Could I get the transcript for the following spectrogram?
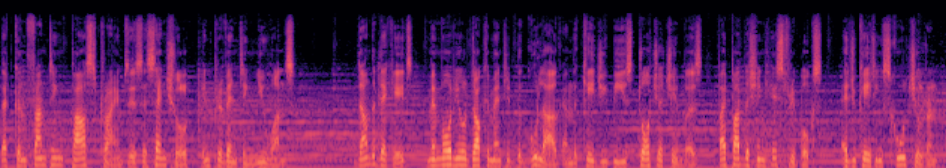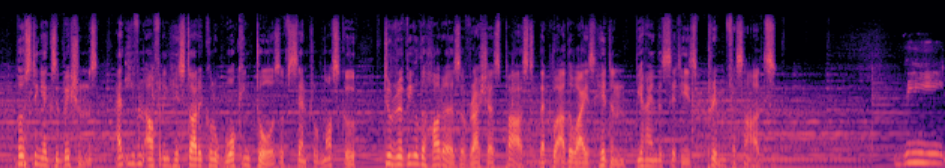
that confronting past crimes is essential in preventing new ones. Down the decades, Memorial documented the Gulag and the KGB's torture chambers by publishing history books, educating school children, hosting exhibitions, and even offering historical walking tours of central Moscow to reveal the horrors of Russia's past that were otherwise hidden behind the city's prim facades. The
